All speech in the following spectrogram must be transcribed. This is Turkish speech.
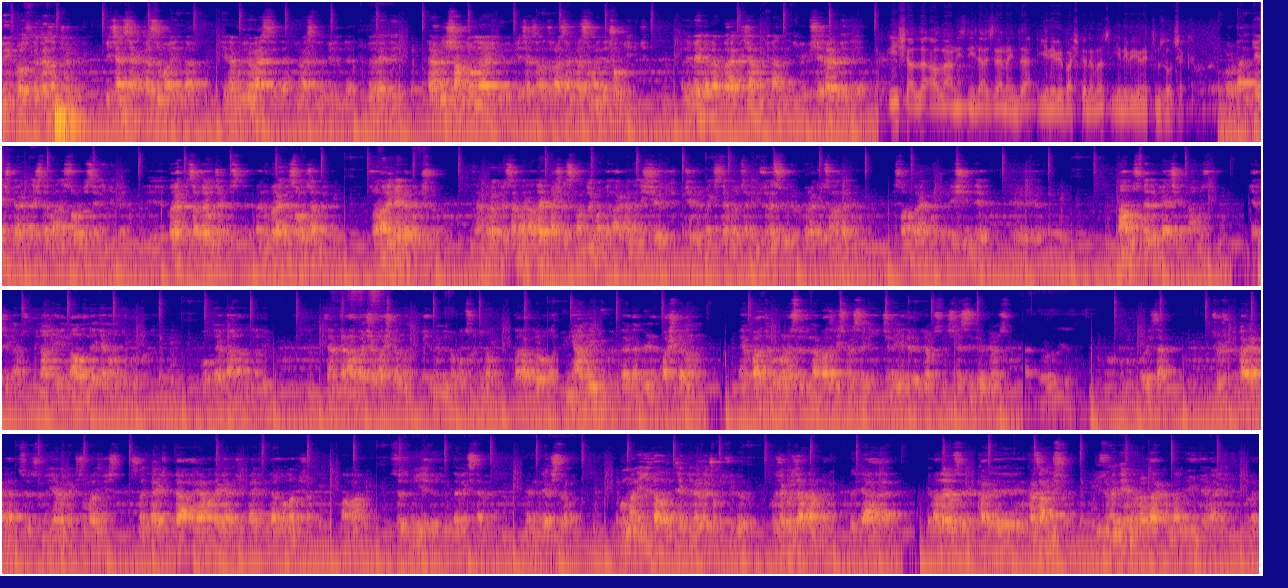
büyük bir olasılıkla kazanacaktık. Geçen sene Kasım ayında yine bu üniversitede, üniversitede birinde böyle bir yani bir şampiyonluğa gidiyordu. Geçen sene hatırlarsan Kasım ayında çok iyiydik. Ali Bey de ben bırakacağım falan gibi bir şeyler dedi. İnşallah Allah'ın izniyle Haziran ayında yeni bir başkanımız, yeni bir yönetimimiz olacak. Oradan genç bir arkadaş da bana sordu senin gibi. E, bırakırsa aday olacak mısın dedi. Ben de bırakırsa olacağım dedim. Sonra Ali Bey'le konuştum. Sen bırakıyorsan ben adayım. Başkasından duyma. Ben arkandan iş çevir, çevirmek istemiyorum. Senin yüzüne söylüyorum. Bırakıyorsan aday ol. E sonra bırakmadı. E şimdi e, namus nedir gerçek namus? Gerçek namus. Günah elinin altındayken ona dokunmadı. Bu Mevlana'nın adı. Sen Fenerbahçe Başkanı'nın 20 milyon, 30 milyon taraftarı olan dünyanın en büyük kulüplerden birinin başkanının menfaati uğruna sözünden vazgeçmesini içine yedirebiliyor musun? İçine sindirebiliyor musun? O yüzden çocukluk hayalimden sözümü yememek için vazgeçtim. Belki bir daha ayağıma da gelmeyecek, belki bir daha da olamayacağım. Ama sözümü yedirdim demek istemedim. Kendimi yakıştıramadım. Bununla ilgili aldığım tepkilere de çok üzülüyorum. Koca koca adamlar. Ya aday olsaydı e, kazanmıştı. Yüzüme diyemiyorlar da arkamdan büyük enayi diyorlar.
